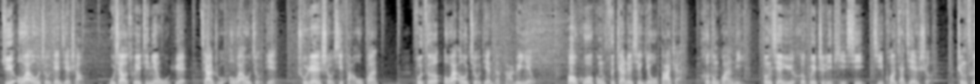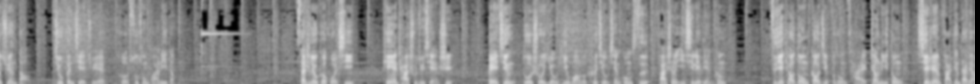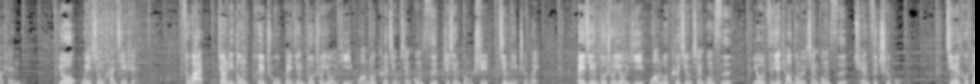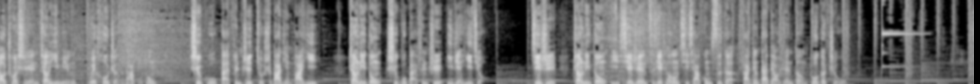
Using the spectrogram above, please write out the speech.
据 OYO 酒店介绍，吴小翠今年五月加入 OYO 酒店，出任首席法务官，负责 OYO 酒店的法律业务，包括公司战略性业务发展、合同管理、风险与合规治理体系及框架建设、政策宣导、纠纷解决和诉讼管理等。三十六氪获悉，天眼查数据显示。北京多说有益网络科技有限公司发生一系列变更，字节跳动高级副总裁张立东卸任法定代表人，由韦雄汉接任。此外，张立东退出北京多说有益网络科技有限公司执行董事、经理职位。北京多说有益网络科技有限公司由字节跳动有限公司全资持股，今日头条创始人张一鸣为后者的大股东，持股百分之九十八点八一，张立东持股百分之一点一九。近日，张立东已卸任字节跳动旗下公司的法定代表人等多个职务。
